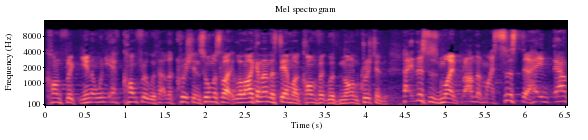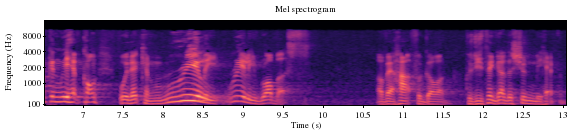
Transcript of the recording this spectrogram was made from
Conflict, you know, when you have conflict with other Christians, it's almost like, well, I can understand my conflict with non Christians. Hey, this is my brother, my sister. Hey, how can we have conflict? Boy, that can really, really rob us of our heart for God because you think others shouldn't be happening.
